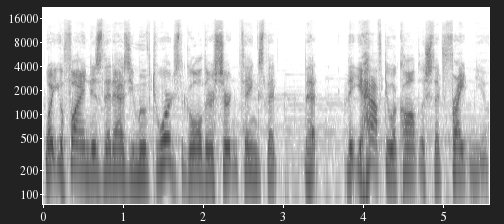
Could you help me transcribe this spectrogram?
what you'll find is that as you move towards the goal, there are certain things that that that you have to accomplish that frighten you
